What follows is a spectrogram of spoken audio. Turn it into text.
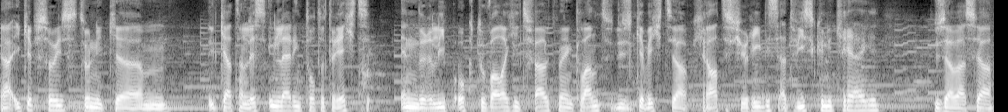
Ja, ik heb zoiets toen ik... ehm, ik had een lesinleiding tot het recht en er liep ook toevallig iets fout met een klant. Dus ik heb echt ja, gratis juridisch advies kunnen krijgen. Dus dat was ja,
